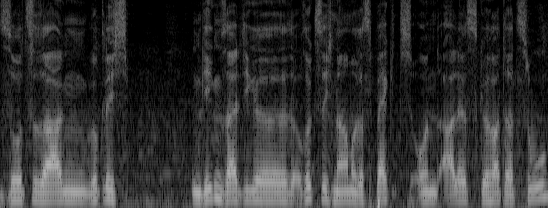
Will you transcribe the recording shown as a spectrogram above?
sozusagen wirklich eine gegenseitige Rücksichtnahme, Respekt und alles gehört dazu.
